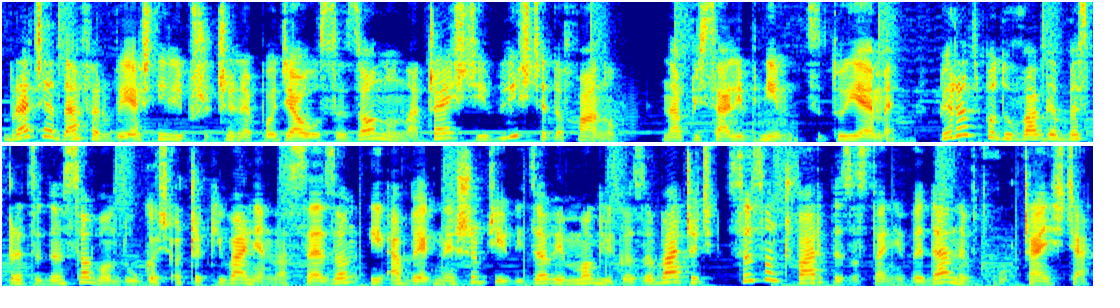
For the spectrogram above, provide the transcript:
bracia Duffer wyjaśnili przyczynę podziału sezonu na części w liście do fanów. Napisali w nim, cytujemy: Biorąc pod uwagę bezprecedensową długość oczekiwania na sezon i aby jak najszybciej widzowie mogli go zobaczyć, sezon czwarty zostanie wydany w dwóch częściach.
